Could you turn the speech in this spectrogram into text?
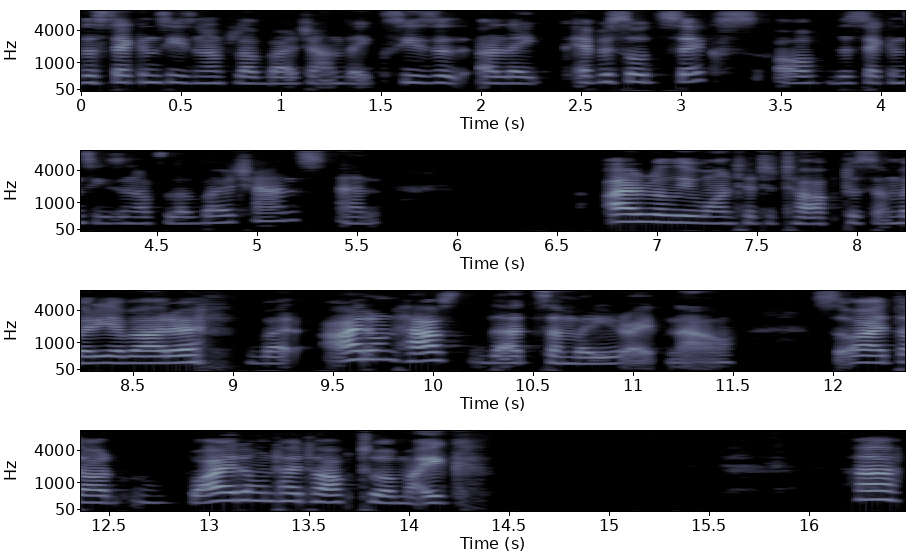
the second season of love by chance like season uh, like episode 6 of the second season of love by chance. And i really wanted to talk to somebody about it but i don't have that somebody right now. So i thought why don't i talk to a mic? Ah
